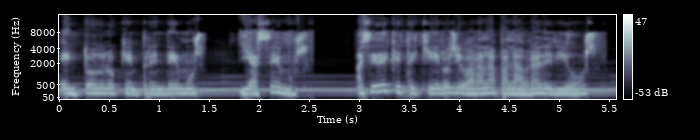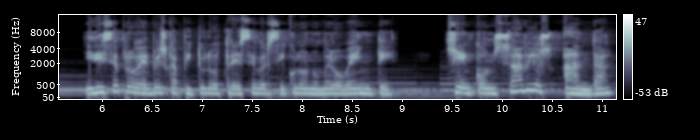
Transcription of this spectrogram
en todo lo que emprendemos y hacemos. Así de que te quiero llevar a la palabra de Dios y dice Proverbios capítulo 13 versículo número 20, quien con sabios anda,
